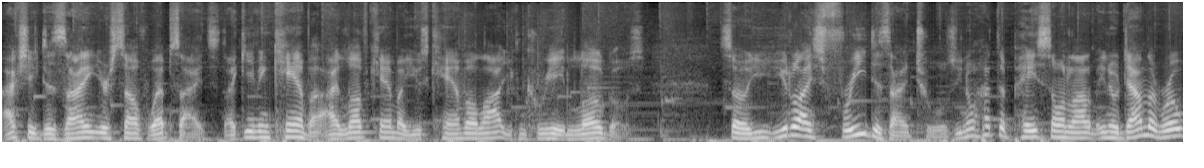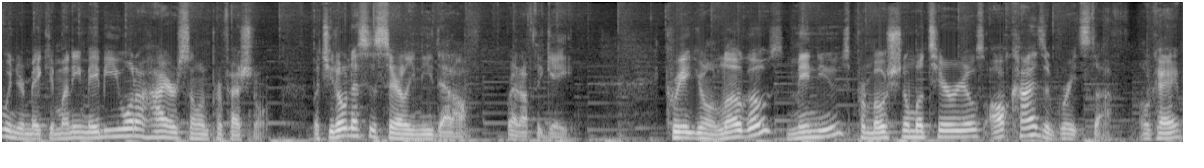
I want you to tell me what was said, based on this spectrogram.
actually designing yourself websites, like even Canva. I love Canva, I use Canva a lot. You can create logos. So you utilize free design tools. You don't have to pay someone a lot of, you know, down the road when you're making money, maybe you want to hire someone professional, but you don't necessarily need that off right off the gate. Create your own logos, menus, promotional materials, all kinds of great stuff. Okay.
